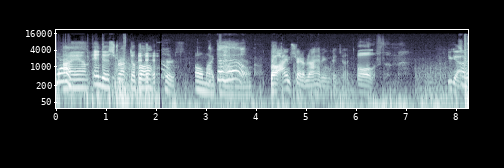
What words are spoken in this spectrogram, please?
Yes. I am indestructible. Curse. Oh my What the god. hell? man. Bro, I'm straight up not having a good time. All of them. You got it.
